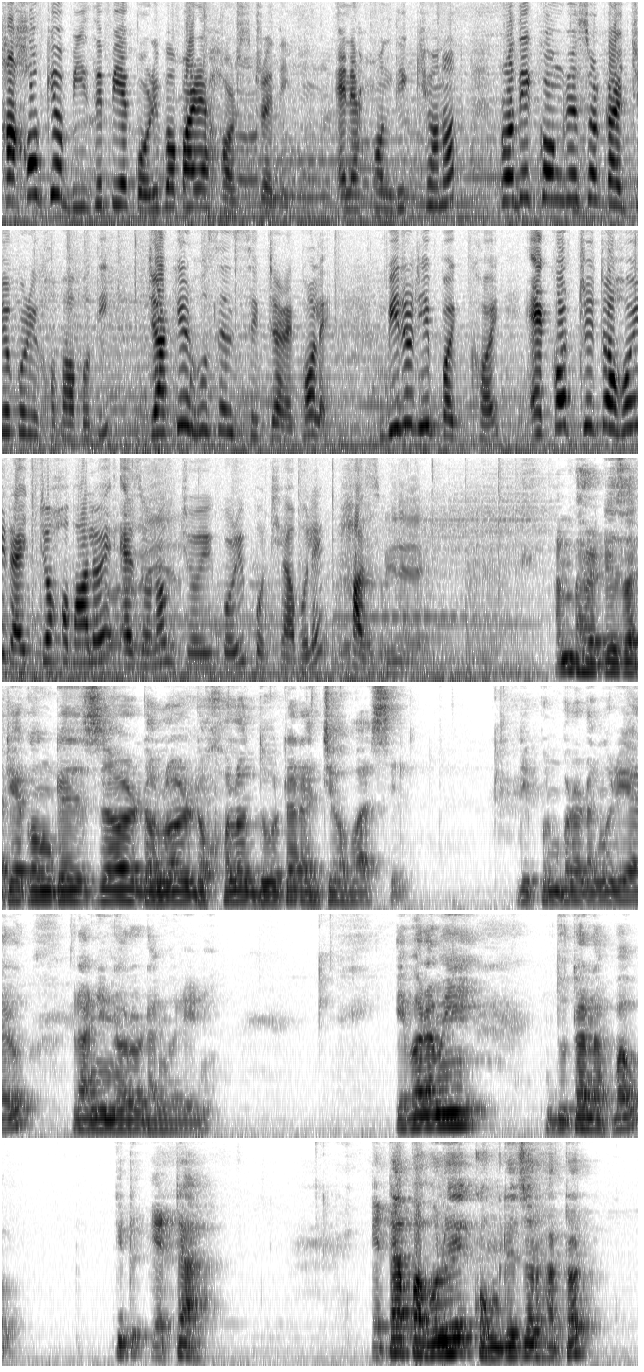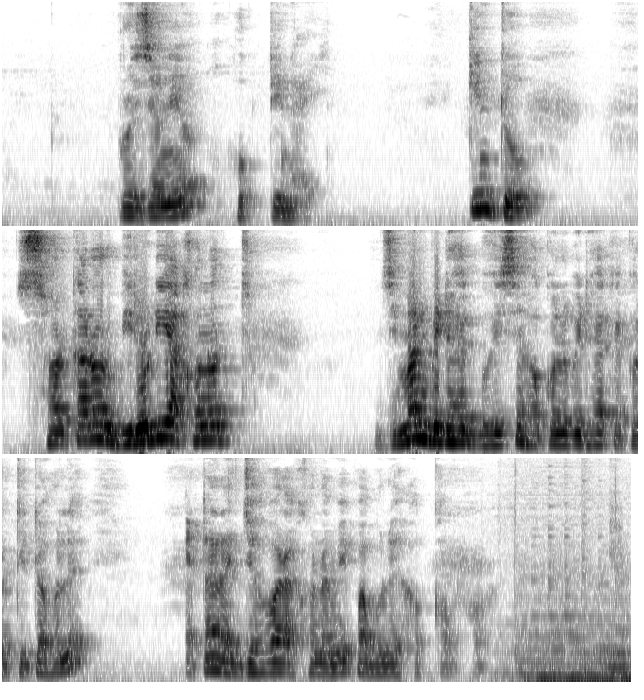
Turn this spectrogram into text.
শাসকীয় বিজেপিয়ে কৰিব পাৰে হৰ্চ ট্ৰেডিং। এনে সন্ধিক্ষণত প্ৰদেশ কংগ্ৰেছৰ কাৰ্যকৰী সভাপতি জাকিৰ হুছেইন চিকদাৰে ক'লে বিৰোধী পক্ষই একত্ৰিত হৈ ৰাজ্যসভালৈ এজনক জয়ী কৰি পঠিয়াবলৈ সাজু। আমি ভাৰতীয় জাতীয় কংগ্ৰেছৰ দলৰ দখলত দুটা ৰাজ্যসভা আছিল। ৰিপুণ বৰা ডাঙৰীয়া আৰু ৰাণী নৰ ডাঙৰীয়ানী। এইবাৰ আমি দুটা নাপাওঁ কিন্তু এটা এটা পাবলৈ কংগ্ৰেছৰ হাতত প্ৰয়োজনীয় শক্তি নাই। কিন্তু চৰকাৰৰ বিৰোধী আসনত যিমান বিধায়ক বহিছে সকলো বিধায়ক একত্ৰিত হ'লে এটা ৰাজ্যসভাৰ আসন আমি পাবলৈ সক্ষম হ'ম।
